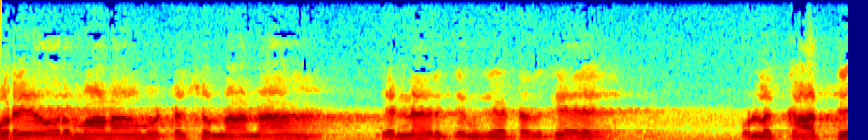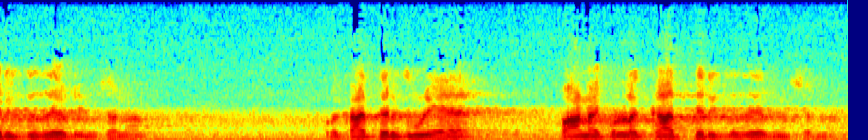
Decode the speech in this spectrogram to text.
ஒரே ஒரு மாணவன் மட்டும் சொன்னானா என்ன இருக்குன்னு கேட்டதுக்கு உள்ள காத்து இருக்குது அப்படின்னு சொன்னான். உள்ள காத்து இருக்கு முடியா பானைக்குள்ள காத்து இருக்குது அப்படின்னு சொன்னான்.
